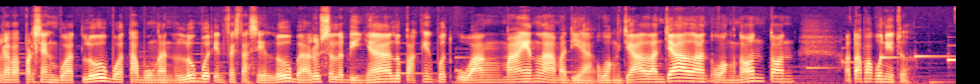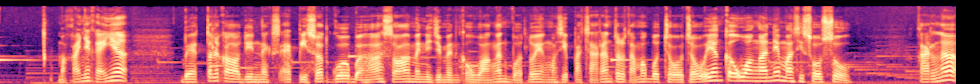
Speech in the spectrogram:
berapa persen buat lu, buat tabungan lu, buat investasi lu, baru selebihnya lu pakai buat uang main lah sama dia, uang jalan-jalan, uang nonton atau apa pun itu. Makanya kayaknya better kalau di next episode gue bahas soal manajemen keuangan buat lo yang masih pacaran, terutama buat cowok-cowok yang keuangannya masih soso. Karena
